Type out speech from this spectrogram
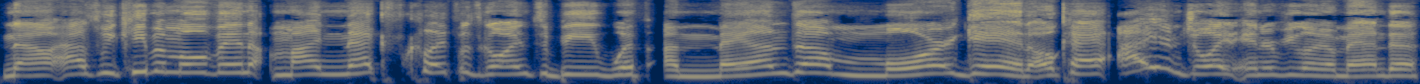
Now, as we keep it moving, my next clip is going to be with Amanda Morgan. Okay. I enjoyed interviewing Amanda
